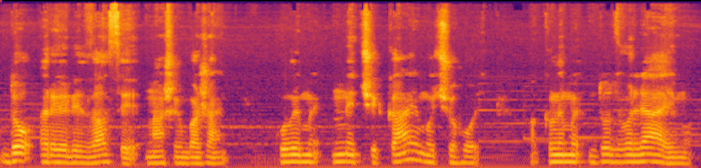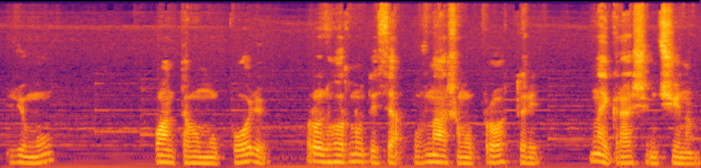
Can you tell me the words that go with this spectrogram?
до реалізації наших бажань, коли ми не чекаємо чогось, а коли ми дозволяємо йому, квантовому полю, розгорнутися в нашому просторі найкращим чином.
